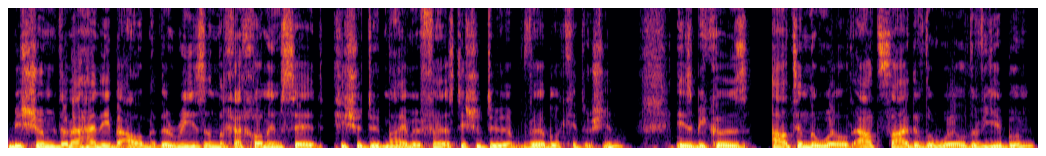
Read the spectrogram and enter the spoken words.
The reason the Chachomim said he should do Maimer first, he should do a verbal Kiddushin, is because out in the world, outside of the world of Yibum,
